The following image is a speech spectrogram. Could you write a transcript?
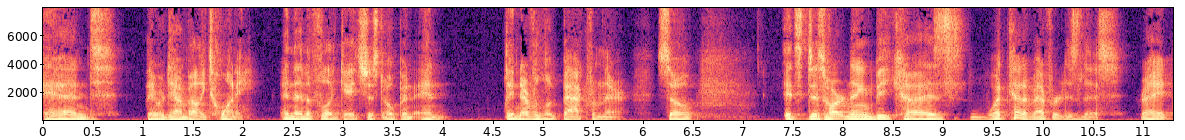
And they were down by like 20. And then the floodgates just opened and they never looked back from there. So it's disheartening because what kind of effort is this? Right?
